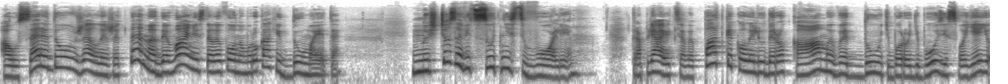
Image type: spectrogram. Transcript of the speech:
А у середу вже лежите на дивані з телефоном у руках і думаєте. Ну, що за відсутність волі? Трапляються випадки, коли люди роками ведуть боротьбу зі своєю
